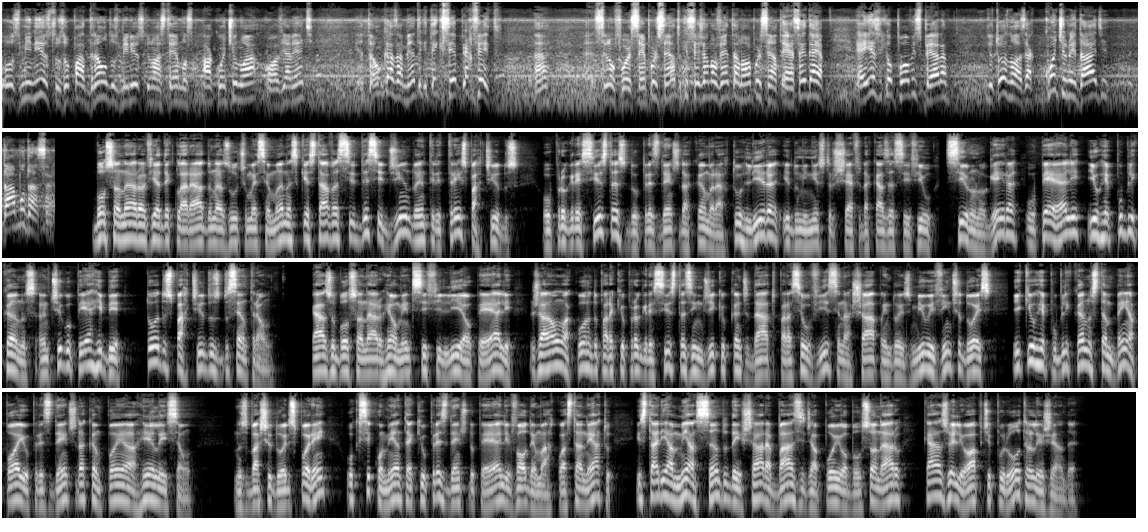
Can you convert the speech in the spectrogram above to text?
os ministros, o padrão dos ministros que nós temos a continuar, obviamente. Então, um casamento que tem que ser perfeito. Né? É, se não for 100%, que seja 99%. Essa é a ideia. É isso que o povo espera de todos nós, é a continuidade da mudança. Bolsonaro havia declarado nas últimas semanas que estava se decidindo entre três partidos: o Progressistas, do presidente da Câmara Arthur Lira e do ministro-chefe da Casa Civil Ciro Nogueira, o PL e o Republicanos, antigo PRB, todos partidos do Centrão. Caso Bolsonaro realmente se filie ao PL, já há um acordo para que o Progressistas indique o candidato para seu vice na chapa em 2022 e que o Republicanos também apoie o presidente na campanha à reeleição. Nos bastidores, porém, o que se comenta é que o presidente do PL, Valdemar Costa Neto, estaria ameaçando deixar a base de apoio a Bolsonaro caso ele opte por outra legenda.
